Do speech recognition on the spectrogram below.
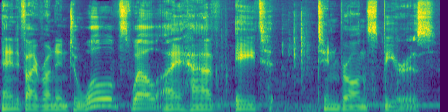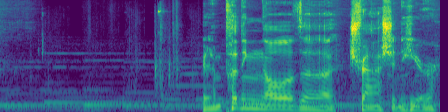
And if I run into wolves, well, I have eight tin bronze spears. I'm putting all of the trash in here.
